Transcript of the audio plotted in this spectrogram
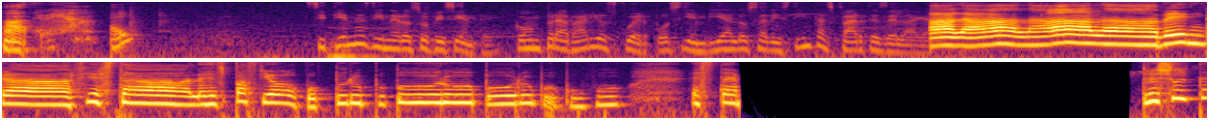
Madre mía. ¿Ay? Si tienes dinero suficiente, compra varios cuerpos y envíalos a distintas partes de la galaxia. ¡Ala, ala, ala! ¡Venga! ¡Fiesta! ¡Al espacio! Este... Resulta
